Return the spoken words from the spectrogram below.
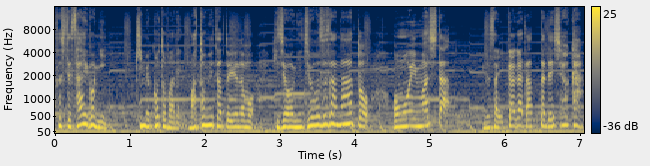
そして最後に決め言葉でまとめたというのも非常に上手だなと思いました。皆さんいかがだったでしょうか。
